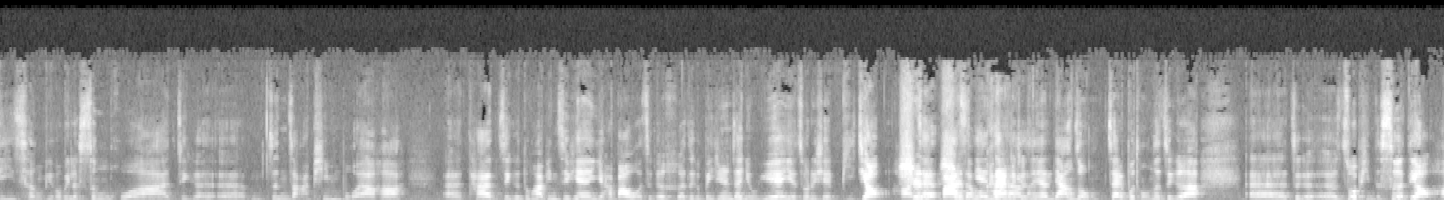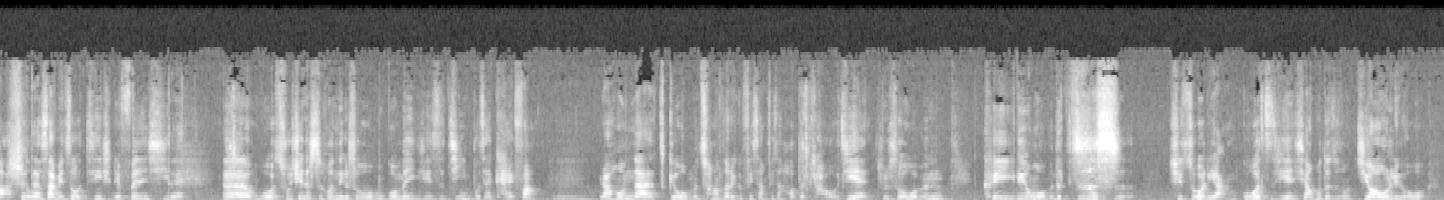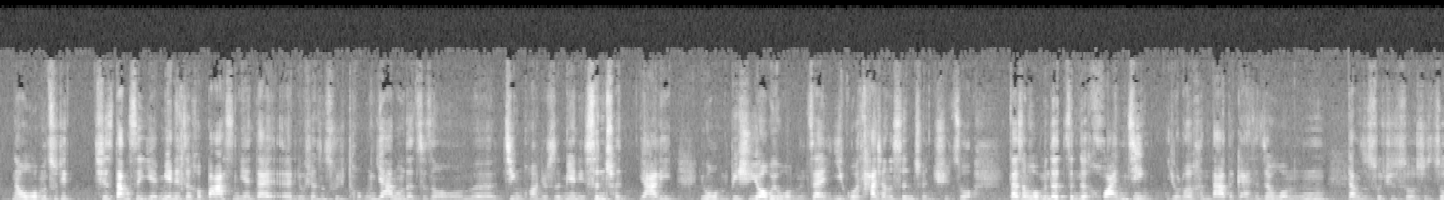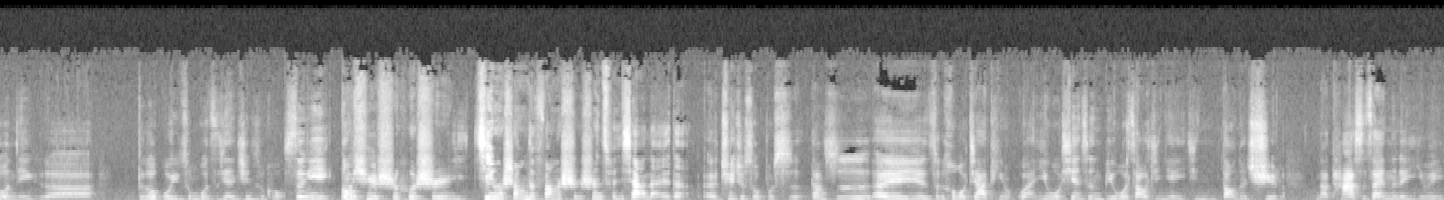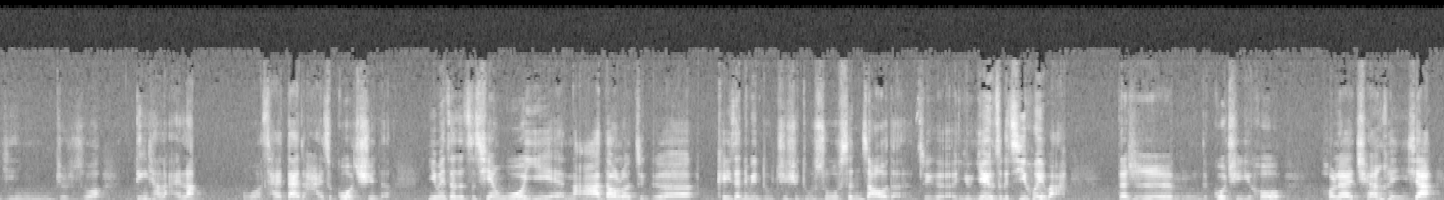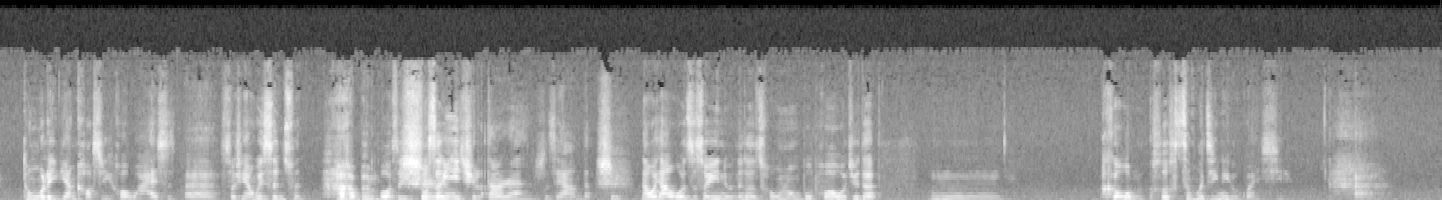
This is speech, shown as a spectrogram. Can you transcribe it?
底层，比如说为了生活啊，这个呃挣扎拼搏呀，哈，呃，他这个动画片这篇也还把我这个和这个北京人在纽约也做了一些比较，哈，在八十年代和九十年代两种在不同的这个呃这个呃作品的色调哈，从上面做进行了分析。对，呃，我出去的时候，那个时候我们国门已经是进一步在开放，嗯，然后呢，给我们创造了一个非常非常好的条件，就是说我们可以利用我们的知识去做两国之间相互的这种交流。那我们出去。其实当时也面临着和八十年代呃留学生出去同样的这种呃境况，就是面临生存压力，因为我们必须要为我们在异国他乡的生存去做。但是我们的整个环境有了很大的改善。在我们当时出去的时候是做那个德国与中国之间的进出口生意。过去时候是以经商的方式生存下来的。呃，确切说不是。当时呃，这个和我家庭有关，因为我先生比我早几年已经到那去了。那他是在那里，因为已经就是说。定下来了，我才带着孩子过去的。因为在这之前，我也拿到了这个可以在那边读继续读书、深造的这个有也有这个机会吧。但是过去以后，后来权衡一下，通过了语言考试以后，我还是呃，首先要为生存 奔波，所以做生意去了。当然是这样的。是。那我想，我之所以有那个从容不迫，我觉得，嗯，和我们和生活经历有关系。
